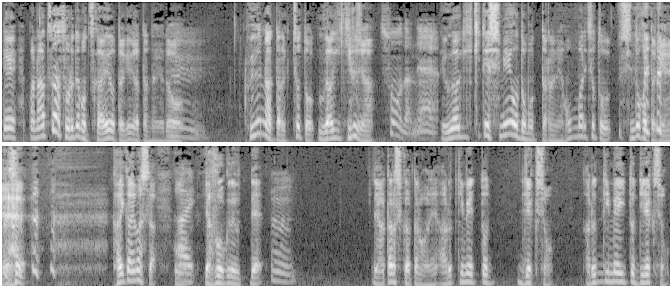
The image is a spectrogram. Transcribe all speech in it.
で、まあ、夏はそれでも使えようとだけだったんだけど、うん。冬になったらちょっと上着着るじゃん。そうだね。で上着着て締めようと思ったらね、ほんまにちょっとしんどかったけん、買い替えました。うんはいヤフオクで売って。うん。で、新しく買ったのがね、アルティメイトディレクション。アルティメイトディレクションっ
